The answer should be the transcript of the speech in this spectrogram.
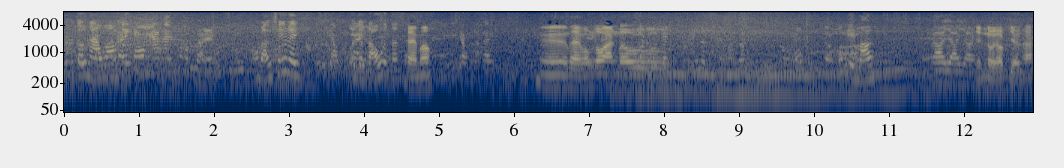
Cái tư nào không đây? Con ăn hai phần. Con đợi xíu đi. Để đổ người ta. Thèm không? Thèm không có ăn đâu. Món gì mà? Rồi rồi rồi. Những nồi hấp dẫn hả?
